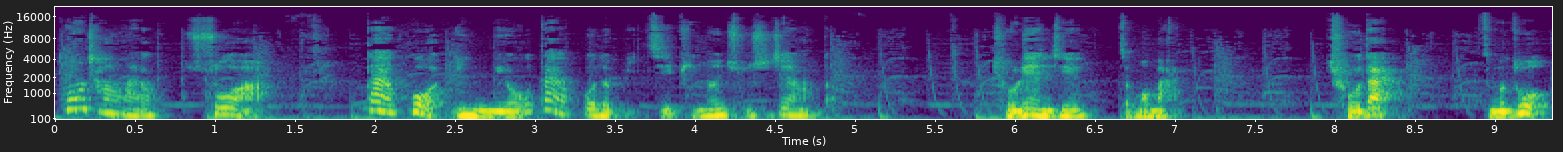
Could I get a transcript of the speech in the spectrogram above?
通常来说啊，带货引流带货的笔记评论区是这样的：求链接怎么买？求带怎么做？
